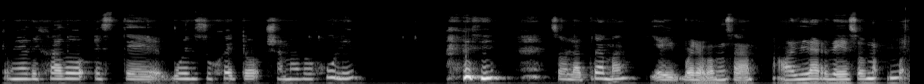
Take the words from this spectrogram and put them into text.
que me había dejado este buen sujeto llamado Juli, sobre la trama, y bueno, vamos a, hablar de eso, más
